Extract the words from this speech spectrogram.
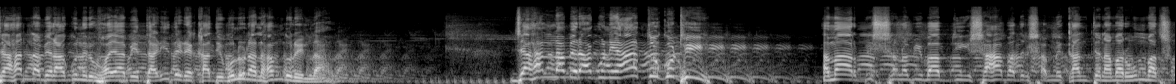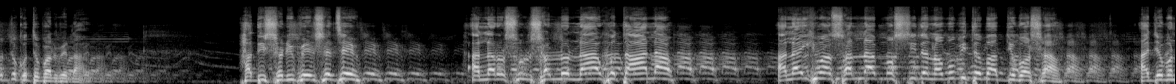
জাহান নামের আগুনের ভয়ে আমি দাঁড়িয়ে দাঁড়িয়ে কাঁদি। বলুন, আলহামদুলিল্লাহ। জাহান নামের আগুনে এত কঠিন আমার বিশ্বনবী বাবজি শাহাবাদের সামনে কানতেন আমার উম্মাদ সহ্য করতে পারবে না। হাদিস শরীফে এসেছে, আল্লাহ রসুল সাল্লাহ তাআলা আলাইহি সাল্লাম মসজিদে নববীতে বাবজি বসা। আর যেমন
